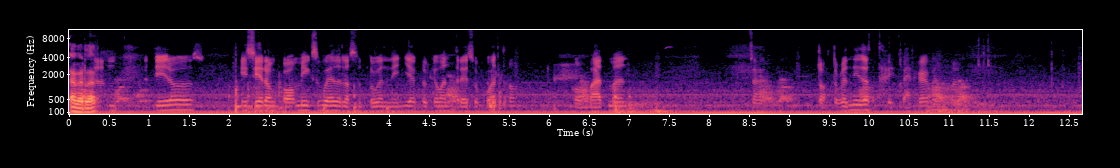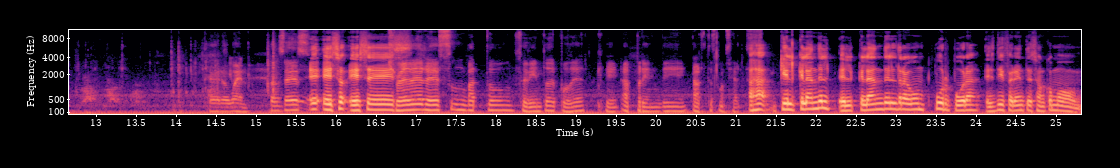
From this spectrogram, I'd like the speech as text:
la verdad. Dan tiros. Hicieron cómics, güey, de las tortugas ninja. Creo que van tres o cuatro. Con Batman. O sea, tortugas ninja está bien verga, güey. Pero bueno, entonces E- Eso, ese es. Shredder es un vato sediento de poder que aprende artes marciales. Ajá, que el clan del, el clan del dragón púrpura es diferente, son como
